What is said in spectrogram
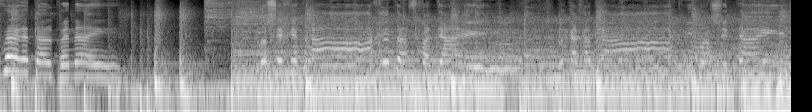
עוברת על פניי נושכת רק את השפתיים לוקחת רק ממה שטעים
